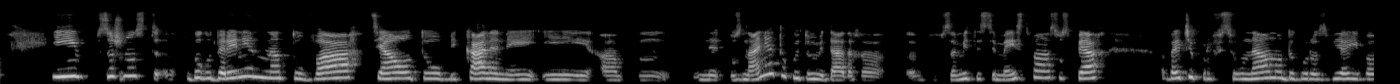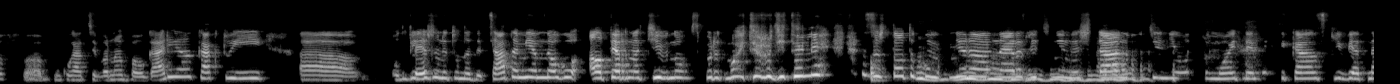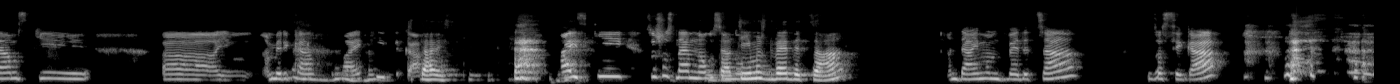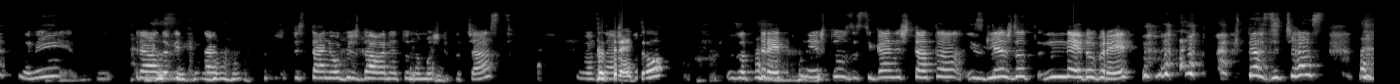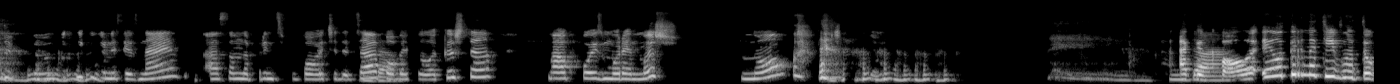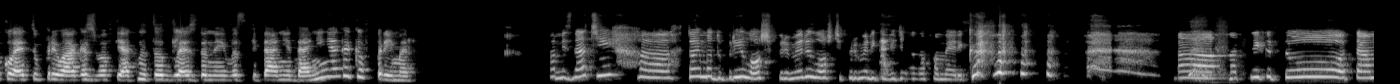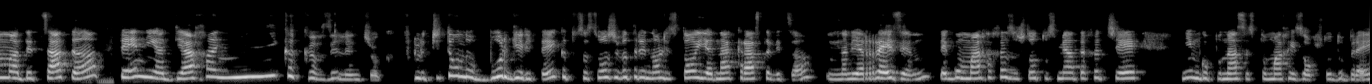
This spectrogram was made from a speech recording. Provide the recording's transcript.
И всъщност, благодарение на това цялото обикаляне и а, познанията, които ми дадаха в самите семейства, аз успях вече професионално да го развия и в, когато се върна в България, както и а, отглеждането на децата ми е много альтернативно според моите родители, защото комбинира най-различни неща, научени от моите мексикански, вьетнамски, а, американски майки и така. Тайски. Тайски. Всъщност най-много да, съм... Да, ти имаш две деца. Да, имам две деца. За сега. нали, трябва да видим как ще стане обиждаването на мъжката част. В за трето? За трето нещо. За сега нещата изглеждат недобре в тази част. Никога не се знае. Аз съм на принцип повече деца, да. по-весела къща, малко по-изморен мъж, но А да. какво е альтернативното, което прилагаш в тяхното отглеждане и възпитание? Дай ни някакъв пример. Ами, значи, а, той има добри и лоши примери. Лоши примери ги видях в Америка. а, тъй като там децата, те ни ядяха никакъв зеленчук. Включително бургерите, като се сложи вътре едно листо и една краставица, нали, резен, те го махаха, защото смятаха, че не им го понася стомаха изобщо добре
